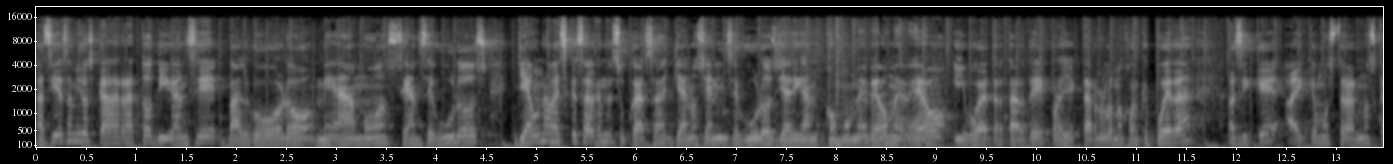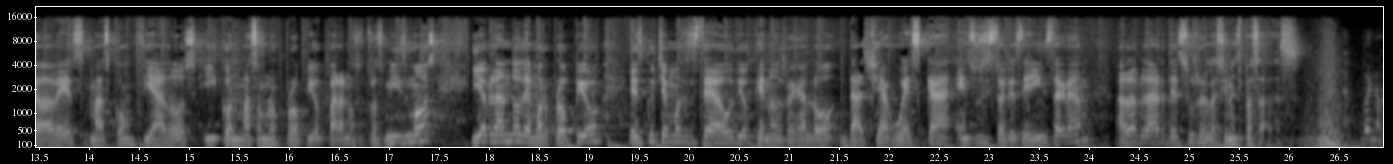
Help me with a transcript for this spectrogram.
Así es amigos, cada rato díganse, valgo oro, me amo, sean seguros. Ya una vez que salgan de su casa, ya no sean inseguros, ya digan como me veo, me veo y voy a tratar de proyectarlo lo mejor que pueda. Así que hay que mostrarnos cada vez más confiados y con más amor propio para nosotros mismos. Y hablando de amor propio, escuchemos este audio que nos regaló Dasha Huesca en sus historias de Instagram al hablar de sus relaciones pasadas. Bueno,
